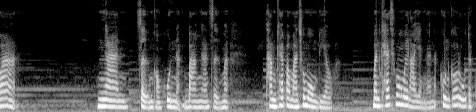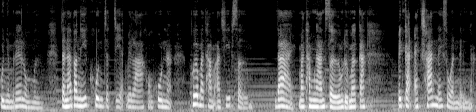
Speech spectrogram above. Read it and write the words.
ว่า งานเสริมของคุณน่ะบางงานเสริมอะทำแค่ประมาณชั่วโมงเดียว มันแค่ช่วงเวลาอย่างนั้น คุณก็รู้แต่คุณยังไม่ได้ลงมือ แต่ณตอนนี้คุณจะเจียดเวลาของคุณน่ะเพื่อมาทำอาชีพเสริม ได้มาทำงานเสริมหรือมาการเป็นการแอคชั่นในส่วนหนึ่งอะ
